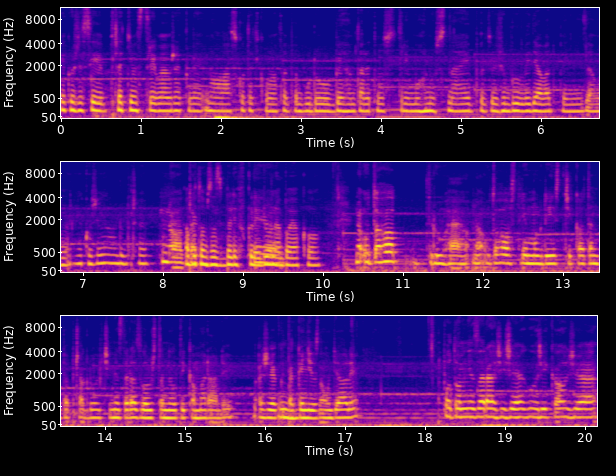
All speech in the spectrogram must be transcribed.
Jakože si před tím streamem řekli, no lásko, teď na tebe budu během tady toho streamu hnusný, protože budu vydělat peníze. Ona, jakože jo, dobře. No, a tak, potom zase byli v klidu, jo. nebo jako... No u toho druhého, no u toho streamu, kdy stříkal ten pepřák do očí, mě zarazilo, že tam měl ty kamarády a že jako mm. také nic neudělali. Potom mě zaráží, že jako říkal, že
